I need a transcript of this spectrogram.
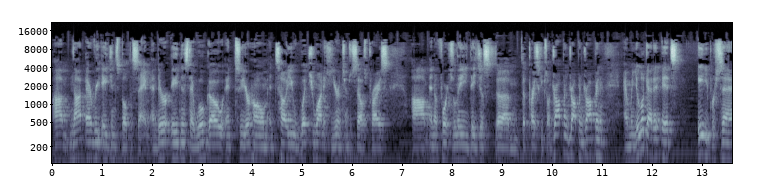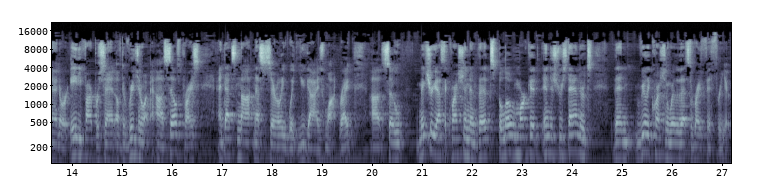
um, not every agent's built the same, and there are agents that will go into your home and tell you what you want to hear in terms of sales price. Um, and unfortunately, they just um, the price keeps on dropping, dropping, dropping. And when you look at it, it's 80% or 85% of the original uh, sales price, and that's not necessarily what you guys want, right? Uh, so make sure you ask the question. and If that's below market industry standards, then really question whether that's the right fit for you.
